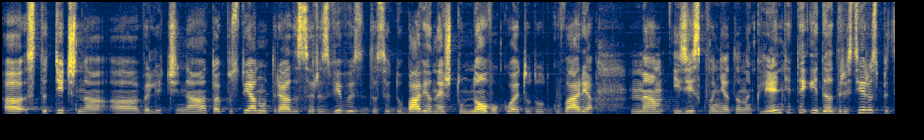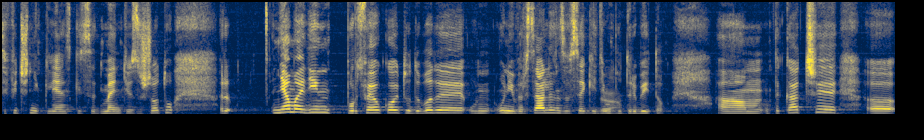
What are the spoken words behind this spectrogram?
а, статична а, величина. Той постоянно трябва да се развива и да се добавя нещо ново, което да отговаря на изискванията на клиентите и да адресира специфични клиентски сегменти, защото няма един портфел, който да бъде универсален за всеки да. един потребител. А, така че а,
